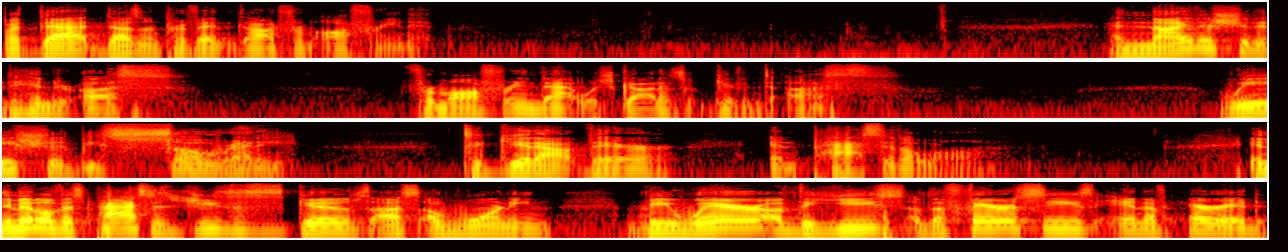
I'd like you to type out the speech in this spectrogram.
but that doesn't prevent God from offering it. And neither should it hinder us from offering that which God has given to us. We should be so ready to get out there and pass it along. In the middle of this passage, Jesus gives us a warning Beware of the yeast of the Pharisees and of Herod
